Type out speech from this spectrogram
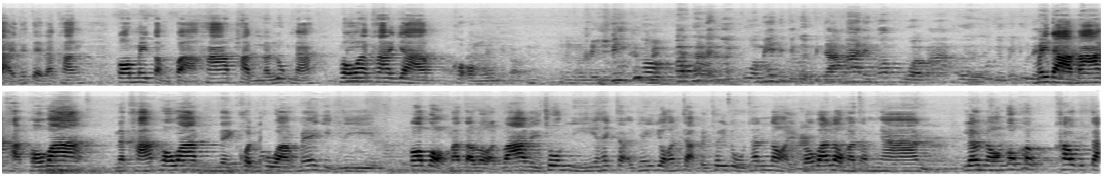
จ่ายในแต่ละครั้ง ก็ไม่ต่ำกว่า5,000นะลูกนะ เพราะว่าค่ายาของพี่พอพอพูดอย่างนี้กลัวแม่เดี๋ยวจะเกิดเป็นดราม่าในครอบครัวว่าเออคนอื่นไม่ดูแลไม่ดราม่าค่ะ เพราะว่านะคะ เพราะว่าในคนครัวแม่หญิงลี ก็บอกมาตลอดว่าในช่วงนี้ให้กลับให้ย้อนกลับไปช่วยดูท่านหน่อย เพราะว่าเรามาทำงาน แล้วน้องก็เข้าเข้าใจ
